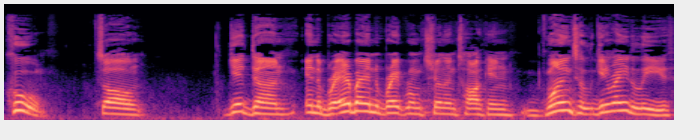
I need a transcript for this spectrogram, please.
cool so get done in the break. Everybody in the break room, chilling, talking, wanting to, getting ready to leave.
